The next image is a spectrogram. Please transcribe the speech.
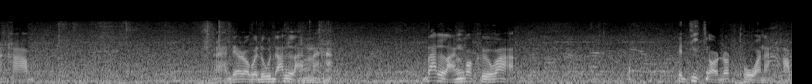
นะครับเดี๋ยวเราไปดูด้านหลังนะฮะด้านหลังก็คือว่า เป็นที่จอดรถทัวร์นะครับ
